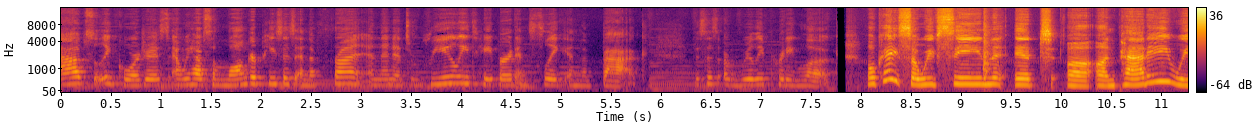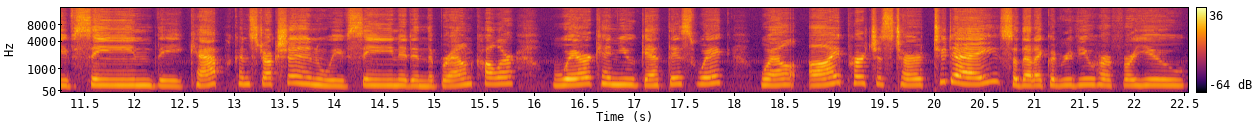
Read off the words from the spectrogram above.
absolutely gorgeous and we have some longer pieces in the front and then it's really tapered and sleek in the back. This is a really pretty look. Okay, so we've seen it uh, on Pattie. We've seen the cap construction. We've seen it in the brown color. Where can you get this wig? Well, I purchased her today so that I could review her for you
